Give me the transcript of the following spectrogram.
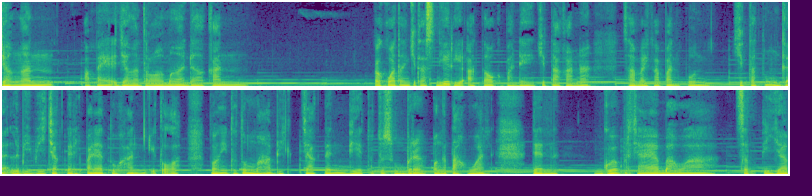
jangan apa ya jangan terlalu mengandalkan kekuatan kita sendiri atau kepandaian kita karena sampai kapan pun kita tuh nggak lebih bijak daripada Tuhan gitu loh. Tuhan itu tuh maha bijak dan dia itu tuh sumber pengetahuan. Dan gue percaya bahwa setiap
